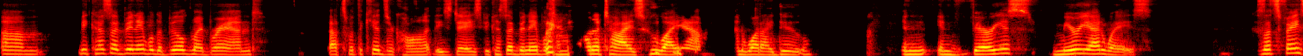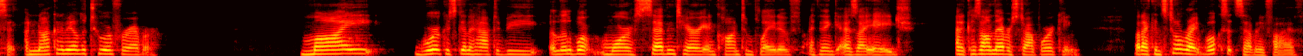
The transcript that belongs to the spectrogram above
Um because I've been able to build my brand. That's what the kids are calling it these days because I've been able to monetize who I am and what I do in in various myriad ways. Because let's face it, I'm not going to be able to tour forever. My work is going to have to be a little bit more sedentary and contemplative, I think, as I age, because I'll never stop working. But I can still write books at 75.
